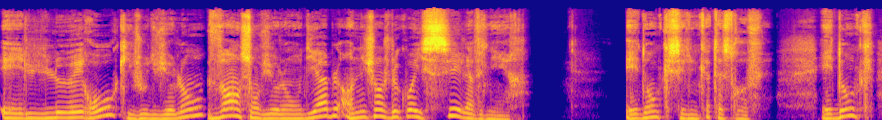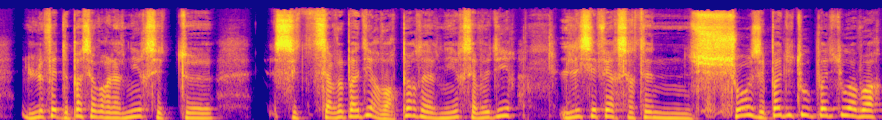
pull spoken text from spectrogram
et le héros qui joue du violon vend son violon au diable en échange de quoi il sait l'avenir. Et donc c'est une catastrophe. Et donc le fait de pas savoir l'avenir, c'est euh, ça veut pas dire avoir peur de l'avenir, ça veut dire laisser faire certaines choses et pas du tout, pas du tout avoir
